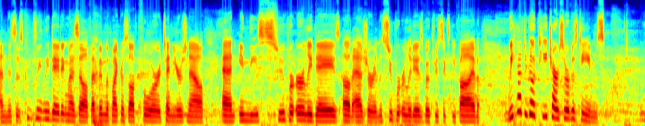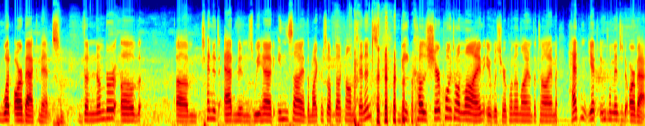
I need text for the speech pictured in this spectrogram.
and this is completely dating myself. I've been with Microsoft for 10 years now, and in the super early days of Azure, in the super early days of O365, we had to go teach our service teams what RBAC meant. the number of um, tenant admins we had inside the Microsoft.com tenant because SharePoint Online, it was SharePoint Online at the time, hadn't yet implemented RBAC.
